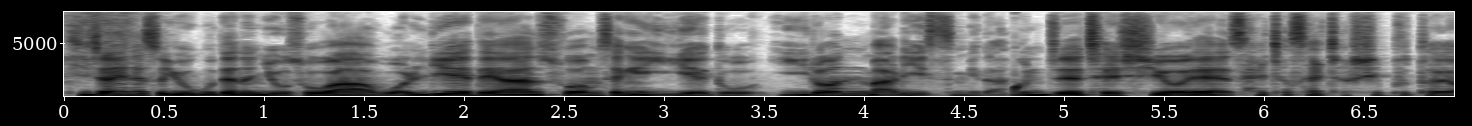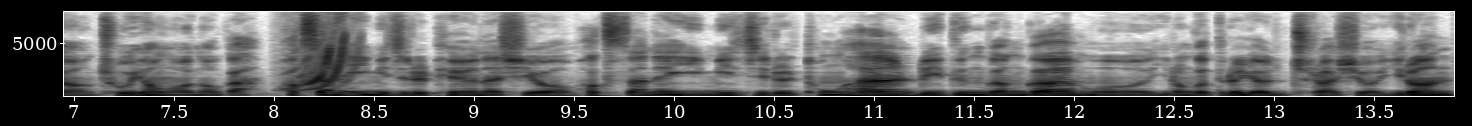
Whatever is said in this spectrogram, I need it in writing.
디자인에서 요구되는 요소와 원리에 대한 수험생의 이해도 이런 말이 있습니다. 문제 제시어에 살짝살짝씩 붙어요. 조형 언어가. 확산의 이미지를 표현하시오. 확산의 이미지를 통한 리듬감과 뭐 이런 것들을 연출하시오. 이런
